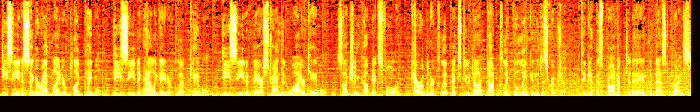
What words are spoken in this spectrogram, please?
DC to cigarette lighter plug cable, DC to alligator clip cable, DC to bare stranded wire cable, suction cup X4, carabiner clip X2. Click the link in the description to get this product today at the best price.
